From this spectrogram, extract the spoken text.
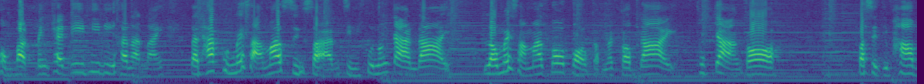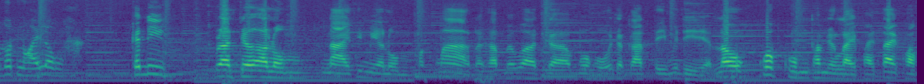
สมบัติเป็นแคดดี้ที่ดีขนาดไหน แต่ถ้าคุณไม่สามารถสื่อสารสิ่งที่คุณต้องการได้ เราไม่สามารถโต้ตอบกับนักกอล์ฟได้ ทุกอย่างก็ประสิทธิภาพลดน้อยลงค่ะแคดดี้เวลาเจออารมณ์นายที่มีอารมณ์มาก ๆ นะครับ ไม่ว่าจะโมโหจากการตีไม่ดีเนี่ยเราควบคุมทำอย่างไรภายใต้ความ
